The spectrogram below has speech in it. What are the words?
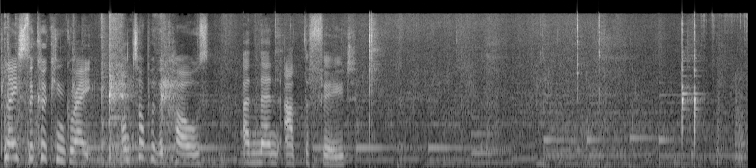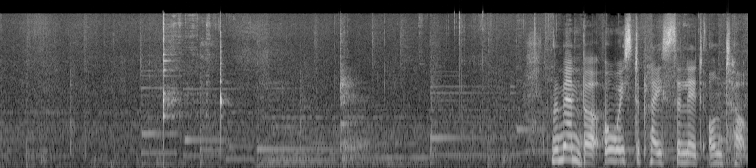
place the cooking grate on top of the coals and then add the food. Remember always to place the lid on top.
